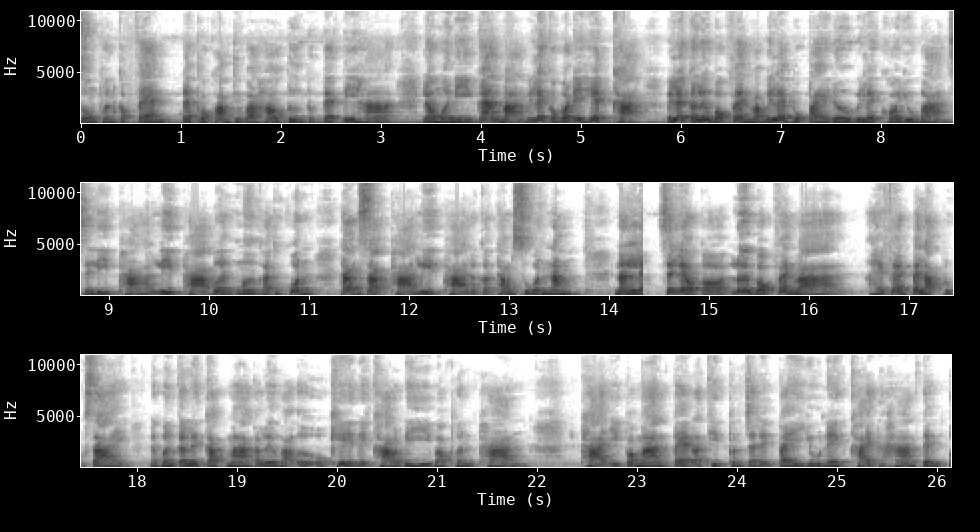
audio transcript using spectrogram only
ส่งเพิ่นกับแฟน แต่พราะความที่ว่าเฮาตื่นตั้งแต่ตีห้าแล้วเมื้อนี้งานบ้านวิไลก็บ่ได้เฮ็ดค่ะ วิไลก็เลยบอกแฟนว่าวิไลบ่ไปเด้อวิไลขออยู่บ้านสิรีดผ้ารีดผ้าเบิดมือค่ะ ทุกคนทั้งซักผ้ารีดผ้าแล้วก็ทำสวนนํนั่นแหละเสร็จแล้วก็เลยบอกแฟนว่าให้แฟนไปรับลูกชาย แล้วเพิ่นก็เลยกลับมาก็เลยว่าเออโอเค ได้ข่าวดีว่าเพิ่นผ่าน ถ่ายอีกประมาณ 8 อาทิตย์เพิ่นจะได้ไปอยู่ในข่ายทหารเต็มโต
